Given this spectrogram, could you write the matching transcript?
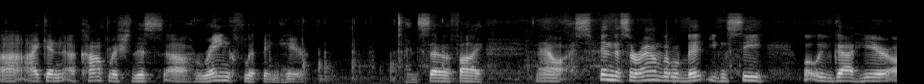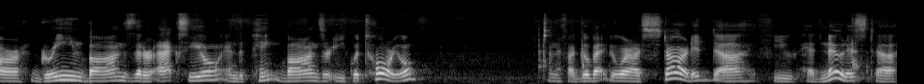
uh, I can accomplish this uh, ring flipping here. And so if I now spin this around a little bit, you can see what we've got here are green bonds that are axial and the pink bonds are equatorial. And if I go back to where I started, uh, if you had noticed, uh,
